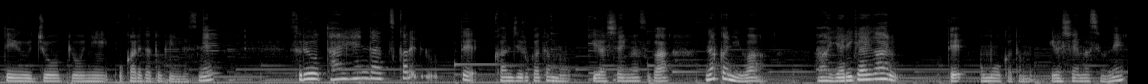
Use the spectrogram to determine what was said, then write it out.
っていう状況に置かれた時にですねそれを大変だ疲れてるって感じる方もいらっしゃいますが中にはあやりがいがあるって思う方もいらっしゃいますよね。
